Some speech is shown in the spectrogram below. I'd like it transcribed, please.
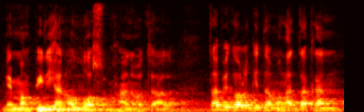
memang pilihan Allah Subhanahu wa taala. Tapi kalau kita mengatakan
